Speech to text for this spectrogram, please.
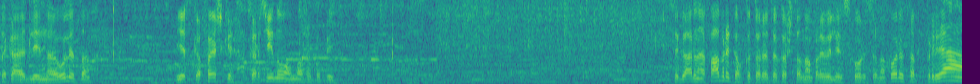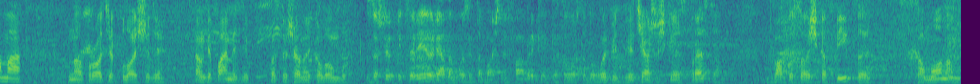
Такая длинная улица. Есть кафешки. Картину он может купить. Сигарная фабрика, в которой только что нам провели экскурсию, находится прямо напротив площади, там, где памятник, посвященный Колумбу. Зашли в пиццерию рядом возле табачной фабрики для того, чтобы выпить две чашечки эспрессо, два кусочка пиццы с хамоном,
